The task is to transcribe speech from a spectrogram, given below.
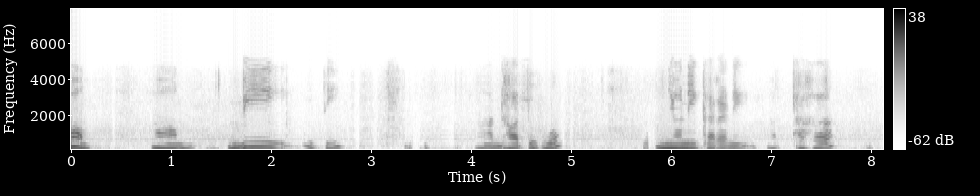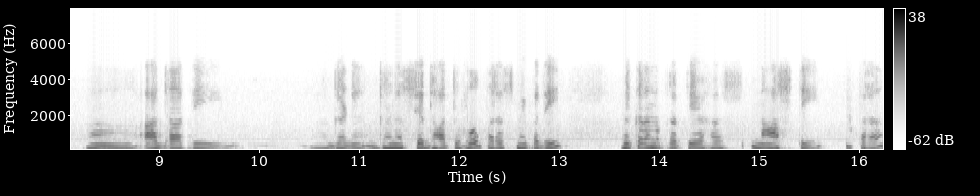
आम्। वि इति धातुः, न्यूनीकरणे अर्थः आदादि गण, गणस्य धातुः, परस्मैपदी, विकरणप्रत्ययः नास्ति अत्र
